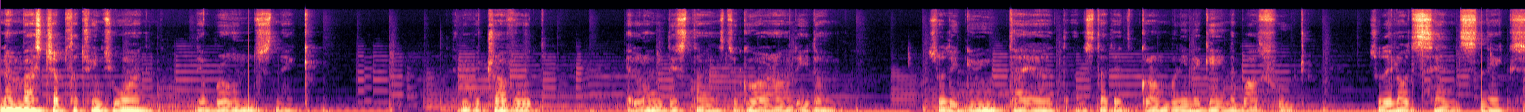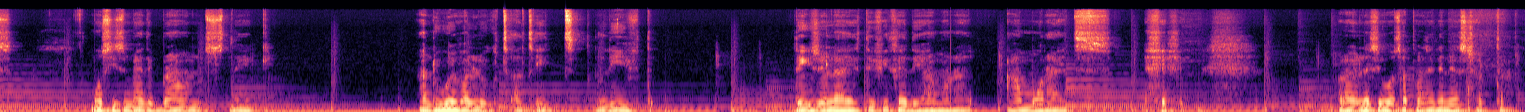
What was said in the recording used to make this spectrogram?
Numbers chapter 21 The Bronze Snake. The people traveled a long distance to go around Edom, so they grew tired and started grumbling again about food. So the Lord sent snakes. Moses made a bronze snake, and whoever looked at it lived. The Israelites defeated the Amorites. Alright, let's see what happens in the next chapter.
